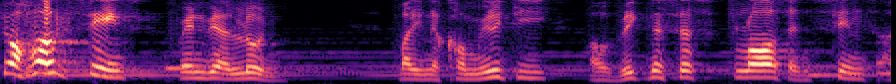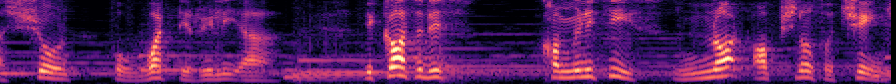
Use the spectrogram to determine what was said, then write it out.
We are all saints when we are alone. But in a community, our weaknesses, flaws, and sins are shown for what they really are. Because of this, community is not optional for change,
